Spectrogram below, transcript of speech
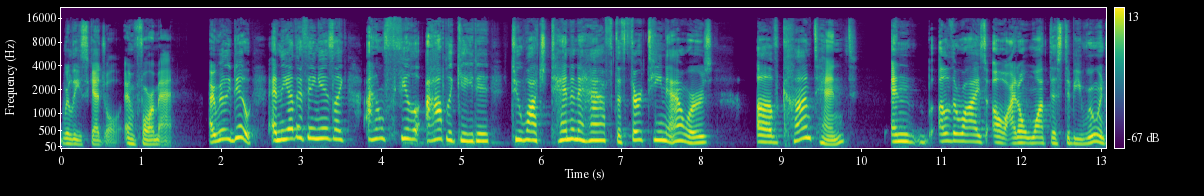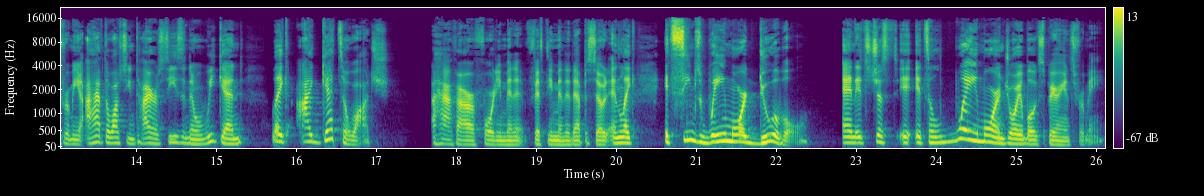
release schedule and format. I really do. And the other thing is, like, I don't feel obligated to watch 10 and a half to 13 hours of content. And otherwise, oh, I don't want this to be ruined for me. I have to watch the entire season in a weekend. Like, I get to watch a half hour, 40 minute, 50 minute episode. And like, it seems way more doable. And it's just, it, it's a way more enjoyable experience for me.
